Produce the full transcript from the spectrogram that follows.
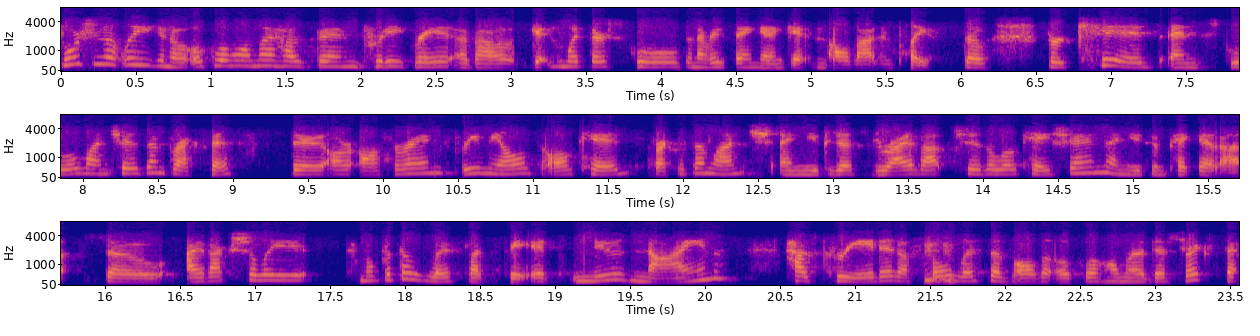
Fortunately, you know, Oklahoma has been pretty great about getting with their schools and everything and getting all that in place. So for kids and school lunches and breakfasts, they are offering free meals, all kids, breakfast and lunch, and you can just drive up to the location and you can pick it up. So I've actually come up with a list. Let's see, it's News 9 has created a full mm-hmm. list of all the Oklahoma districts that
